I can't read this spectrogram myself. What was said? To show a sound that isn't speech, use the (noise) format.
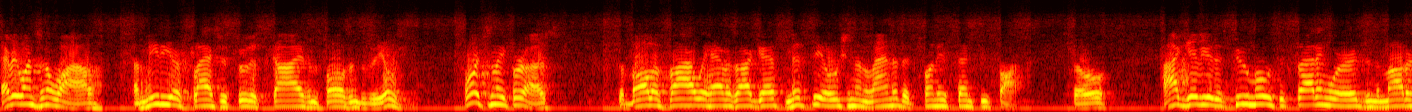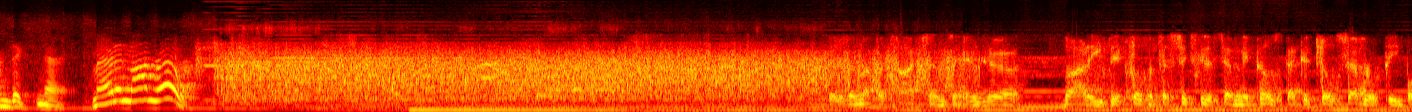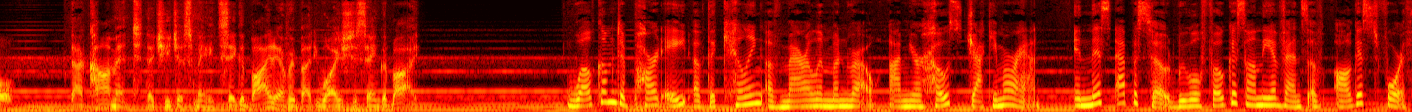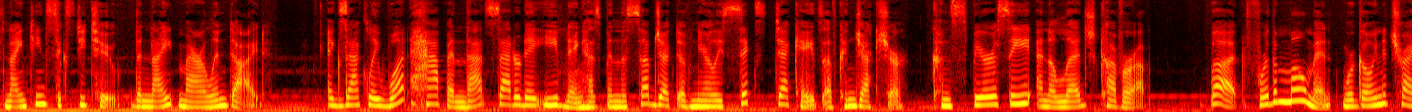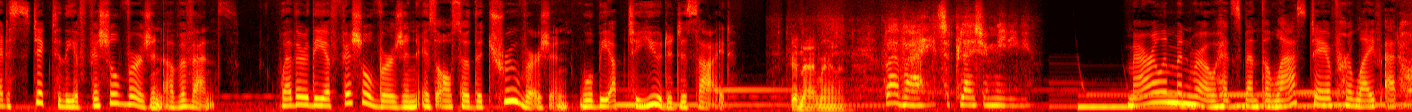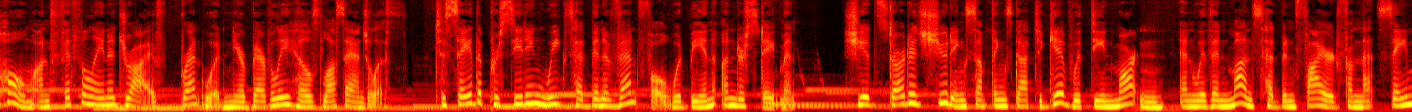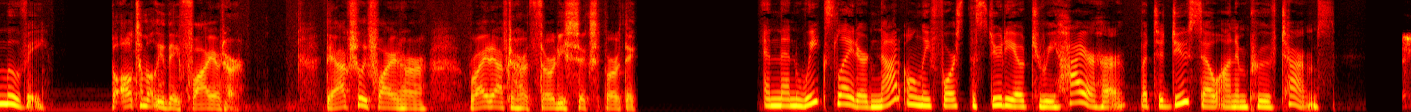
Every once in a while, a meteor flashes through the skies and falls into the ocean. Fortunately for us, the ball of fire we have as our guest missed the ocean and landed at 20th Century Fox. So, I give you the two most exciting words in the modern dictionary. Marilyn Monroe! There's enough of toxins in her body, the equivalent to 60 to 70 pills that could kill several people. That comment that she just made, say goodbye to everybody. Why is she saying goodbye? Welcome to part eight of The Killing of Marilyn Monroe. I'm your host, Jackie Moran. In this episode, we will focus on the events of August 4th, 1962, the night Marilyn died. Exactly what happened that Saturday evening has been the subject of nearly six decades of conjecture, conspiracy, and alleged cover up. But for the moment, we're going to try to stick to the official version of events. Whether the official version is also the true version will be up to you to decide. Good night, Marilyn. Bye bye. It's a pleasure meeting you. Marilyn Monroe had spent the last day of her life at home on Fifth Helena Drive, Brentwood, near Beverly Hills, Los Angeles. To say the preceding weeks had been eventful would be an understatement. She had started shooting Something's Got to Give with Dean Martin, and within months had been fired from that same movie. But ultimately, they fired her. They actually fired her right after her 36th birthday. And then weeks later, not only forced the studio to rehire her, but to do so on improved terms.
